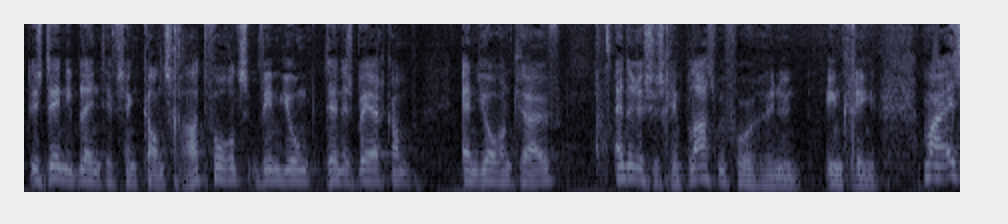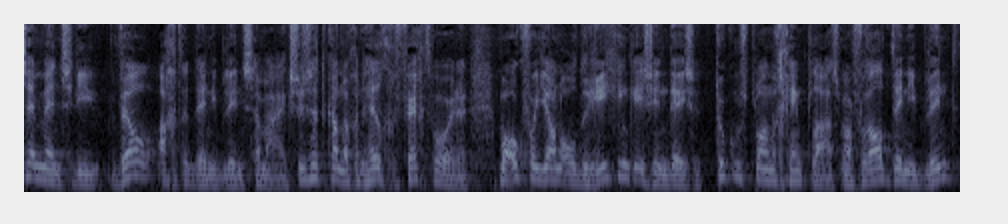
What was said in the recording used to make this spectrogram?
Dus Danny Blind heeft zijn kans gehad volgens Wim Jonk, Dennis Bergkamp en Johan Cruijff. En er is dus geen plaats meer voor hun in- inkringen. Maar er zijn mensen die wel achter Danny Blind staan Ajax. Dus het kan nog een heel gevecht worden. Maar ook voor Jan Olderieking is in deze toekomstplannen geen plaats. Maar vooral Danny Blind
